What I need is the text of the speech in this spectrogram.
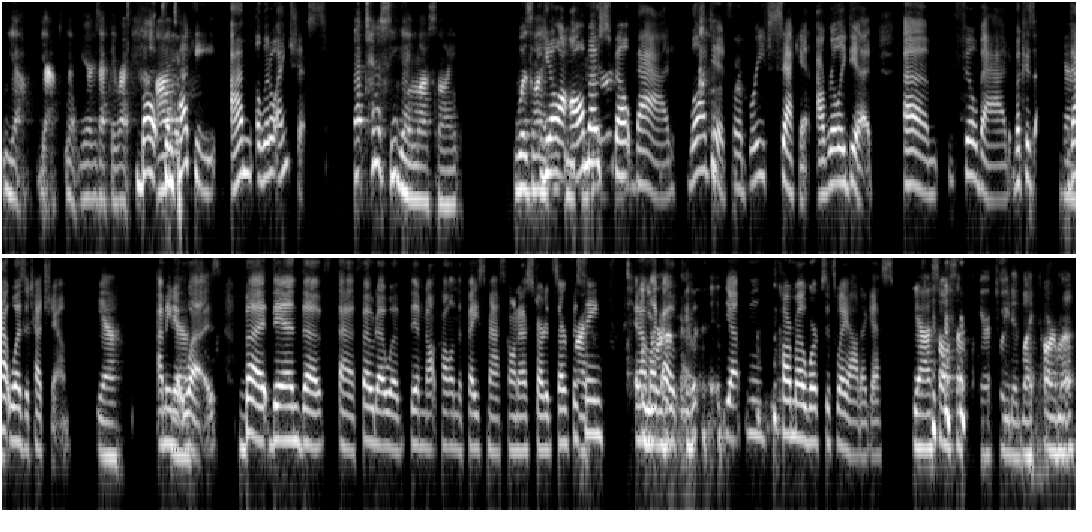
yeah, yeah, no, you're exactly right. But I- Kentucky, I'm a little anxious. That Tennessee game last night was like, you know, I almost weird. felt bad. Well, I did for a brief second. I really did. Um, feel bad because Yeah. that was a touchdown. yeah, I mean, Yeah. it was. But then the uh, photo of them not calling the face mask on us started surfacing, and I'm You like, oh, okay okay. with it? yeah, mm, karma works its way out, I guess. Yeah, I saw something here tweeted like karma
